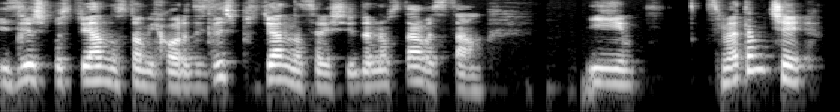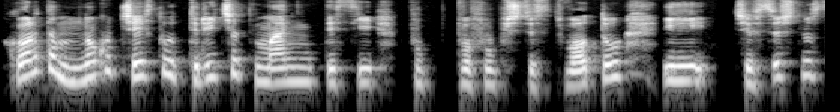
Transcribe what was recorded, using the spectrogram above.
излизаш постоянно с нови хора, да излизаш постоянно на срещи, да не оставаш сам. И смятам, че хората много често отричат маните си в, в обществото и че всъщност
